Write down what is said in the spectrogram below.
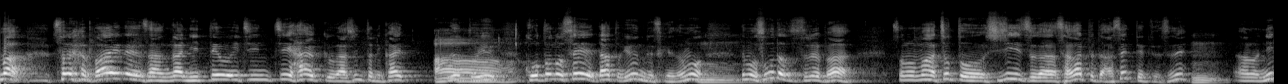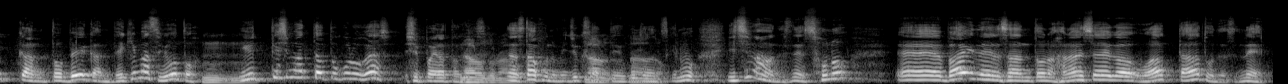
まあそれはバイデンさんが日程を1日早くワシントンに帰るということのせいだと言うんですけれども、でもそうだとすればそのまあちょっと支持率が下がってて焦っててですね、うん、あの日韓と米韓できますよと言ってしまったところが失敗だったんです、うんうん、スタッフの未熟さっていうことなんですけども一番はですねその、えー、バイデンさんとの話し合いが終わった後ですね、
